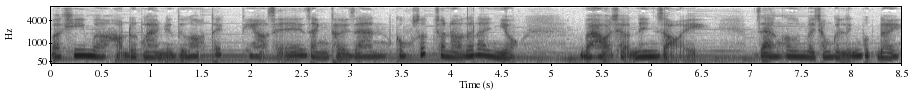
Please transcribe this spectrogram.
và khi mà họ được làm những thứ họ thích thì họ sẽ dành thời gian công sức cho nó rất là nhiều và họ trở nên giỏi giang hơn vào trong cái lĩnh vực đấy.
